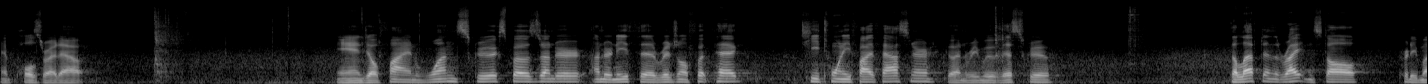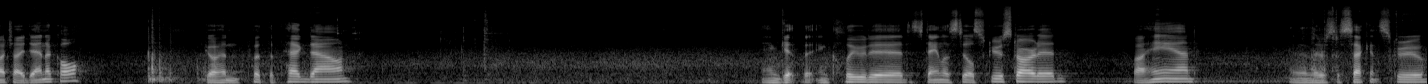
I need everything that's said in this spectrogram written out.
and pulls right out. And you'll find one screw exposed under, underneath the original foot peg, T25 fastener. Go ahead and remove this screw. The left and the right install pretty much identical. Go ahead and put the peg down and get the included stainless steel screw started by hand. And then there's the second screw.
